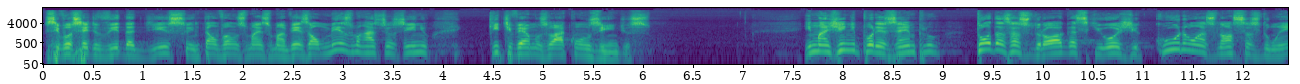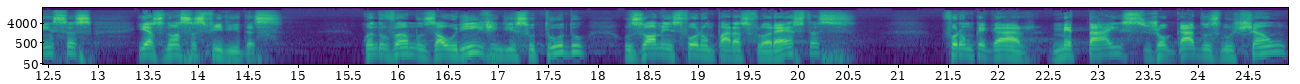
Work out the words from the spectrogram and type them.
Se você duvida disso, então vamos mais uma vez ao mesmo raciocínio que tivemos lá com os índios. Imagine, por exemplo, todas as drogas que hoje curam as nossas doenças e as nossas feridas. Quando vamos à origem disso tudo, os homens foram para as florestas, foram pegar metais jogados no chão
